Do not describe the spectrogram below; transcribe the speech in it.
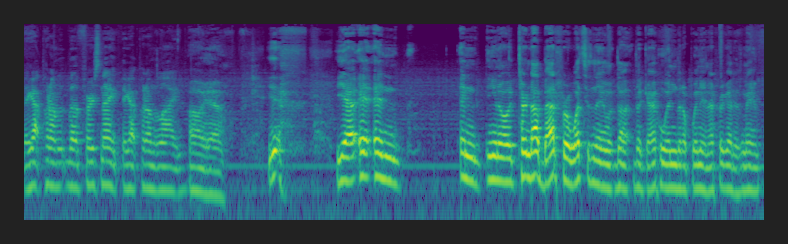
They got put on the, the first night. They got put on the line. Oh yeah, yeah, yeah, a- and and you know it turned out bad for what's his name, the the guy who ended up winning. I forgot his name,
